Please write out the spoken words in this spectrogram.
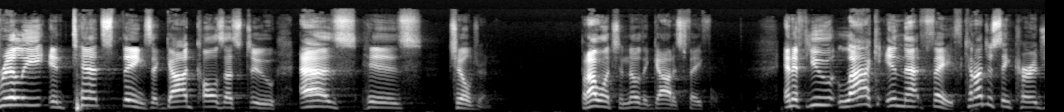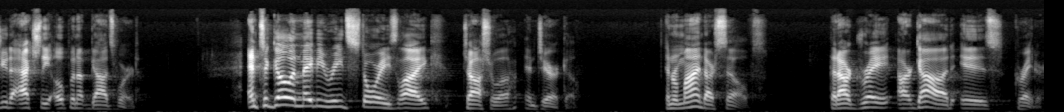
really intense things that God calls us to as His children. But I want you to know that God is faithful. And if you lack in that faith, can I just encourage you to actually open up God's Word? And to go and maybe read stories like Joshua and Jericho and remind ourselves that our great our God is greater.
